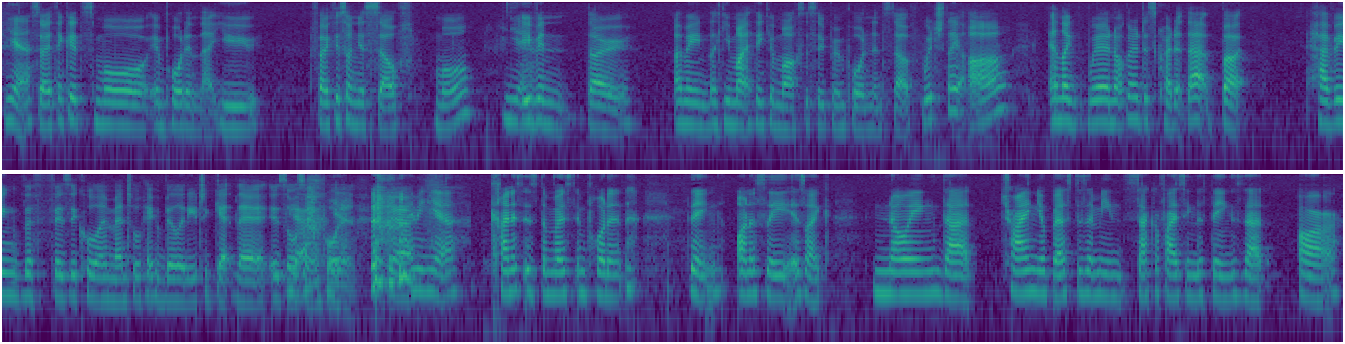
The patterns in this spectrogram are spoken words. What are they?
yeah, So I think it's more important that you focus on yourself more, yeah, even though, I mean, like you might think your marks are super important and stuff, which they are, and like we're not going to discredit that, but having the physical and mental capability to get there is also Yeah. important. Yeah. I mean, yeah, kindness is the most important thing. Honestly, is like knowing that trying your best doesn't mean sacrificing the things that are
